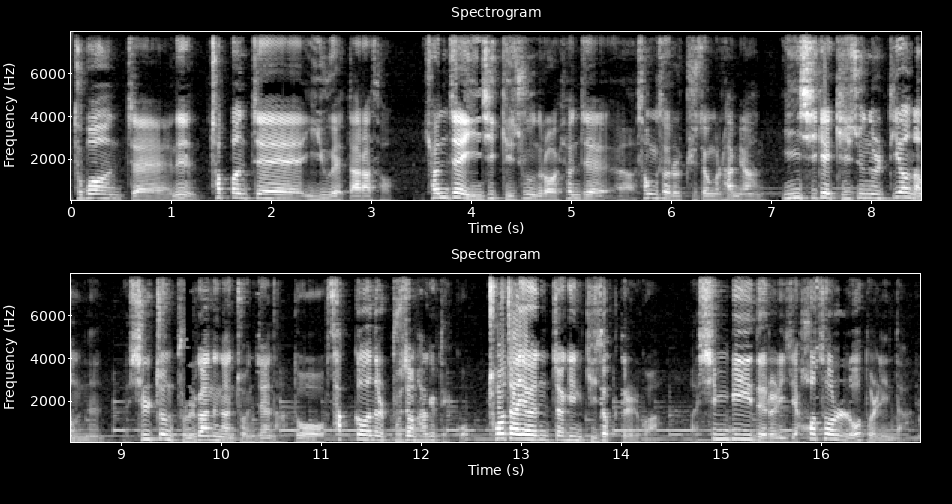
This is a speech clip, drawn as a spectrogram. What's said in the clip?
두 번째는 첫 번째 이유에 따라서 현재 인식 기준으로 현재 성서를 규정을 하면 인식의 기준을 뛰어넘는 실존 불가능한 존재나 또 사건을 부정하게 됐고 초자연적인 기적들과 신비들을 이제 허설로 돌린다.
